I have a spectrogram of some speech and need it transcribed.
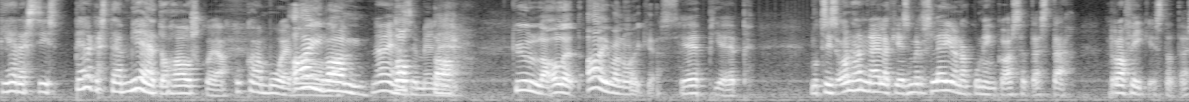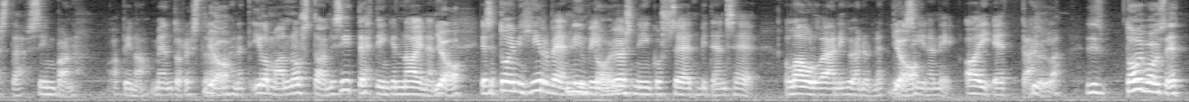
tiedä siis, pelkästään miehet on hauskoja, kukaan muu ei Aivan, olla. Näinhän totta. se menee. Kyllä, olet aivan oikeassa. Jep, jep. Mutta siis onhan näilläkin esimerkiksi Leijona kuninkaassa tästä Rafikista, tästä Simban apina mentorista, Joo. joka hänet ilmaan nostaa, niin siitä tehtiinkin nainen. Joo. Ja se toimi hirveän Niin hyvin toimi. myös niin kuin se, että miten se lauluääni hyödynnettiin Joo. siinä, niin ai että. Kyllä. Siis toivoisi, että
